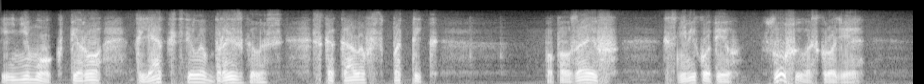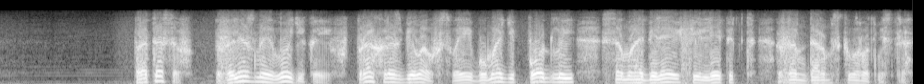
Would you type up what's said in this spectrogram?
и не мог. Перо клякстило, брызгалось, скакало в спотык. «Поползаев, сними копию. Слушаю вас, Кродия». Протасов железной логикой в прах разбивал в своей бумаге подлый, самообеляющий лепет жандармского ротмистра.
